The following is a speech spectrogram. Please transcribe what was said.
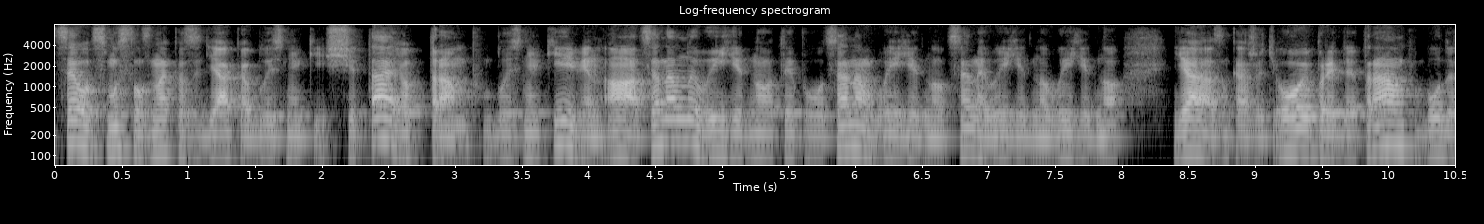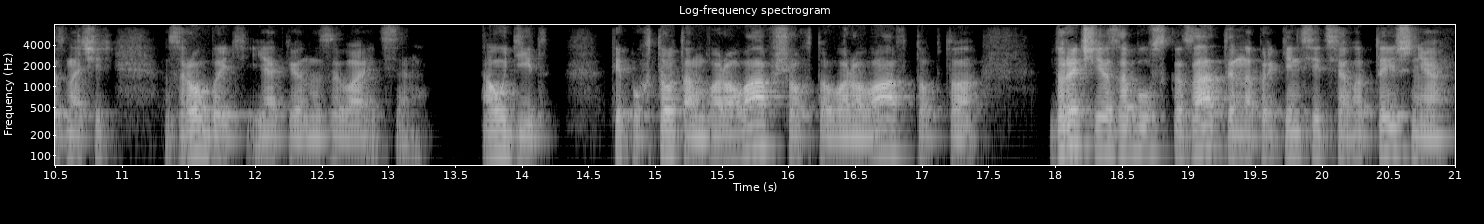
Це от смисл знака зодіака близнюки. Считай, от Трамп, близнюки, він, а, це нам не вигідно, типу, це нам вигідно, це не вигідно, вигідно. Я кажуть, ой, прийде Трамп, буде, значить, зробить, як його називається, аудіт. Типу, хто там ворував, що хто ворував. Тобто, до речі, я забув сказати наприкінці цього тижня.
